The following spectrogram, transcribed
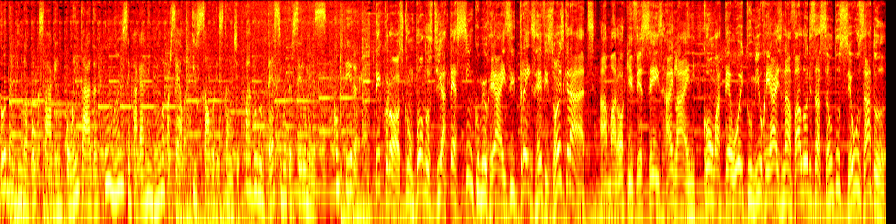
toda a linha Volkswagen com entrada, um ano sem pagar nenhuma parcela e o saldo restante pago no 13 terceiro mês. Confira. T-Cross com bônus de até cinco mil reais e três revisões grátis. Amarok V6 Highline com até oito mil reais na valorização do seu usado.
